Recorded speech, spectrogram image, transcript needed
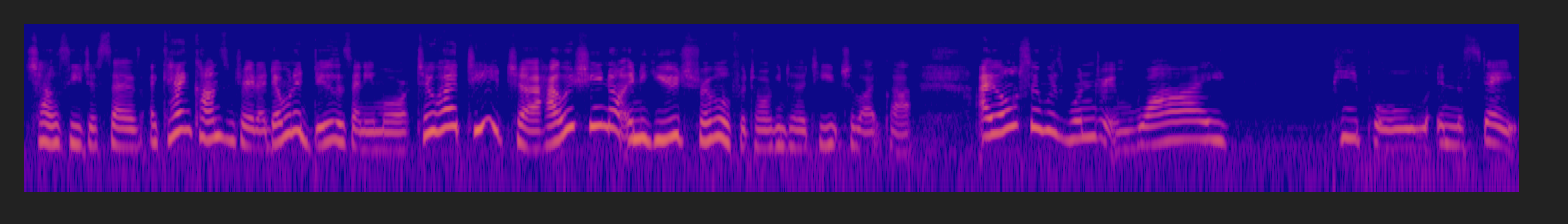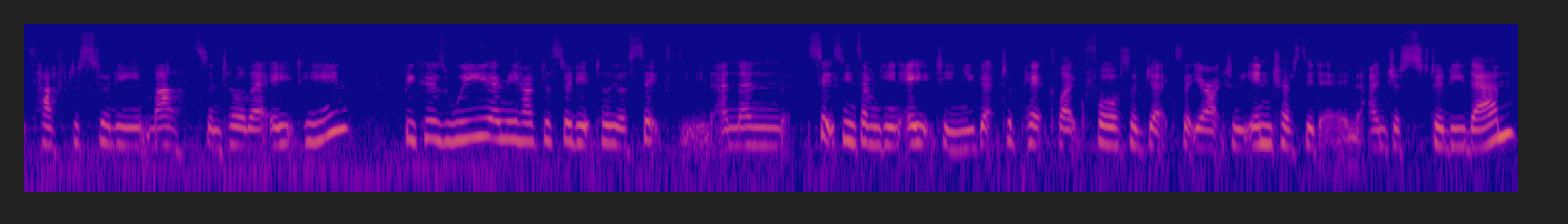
Chelsea just says, I can't concentrate. I don't want to do this anymore. To her teacher. How is she not in huge trouble for talking to her teacher like that? I also was wondering why people in the States have to study maths until they're 18 because we only have to study it till you're 16 and then 16 17 18 you get to pick like four subjects that you're actually interested in and just study them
